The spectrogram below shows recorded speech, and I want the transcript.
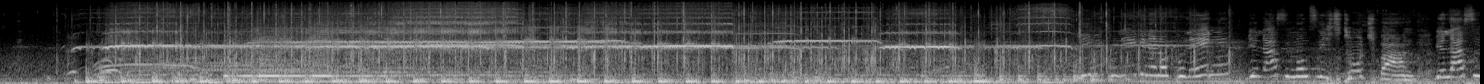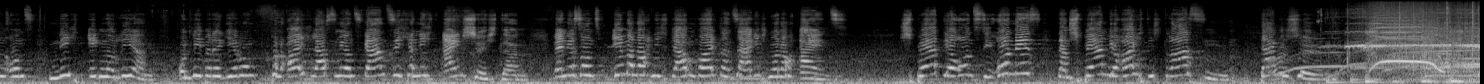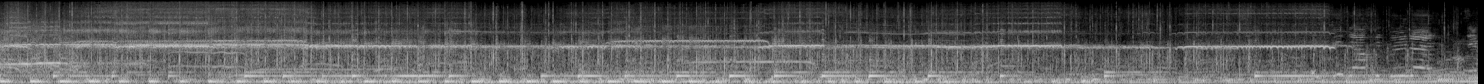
Wir lassen uns nicht totsparen. Wir lassen uns nicht ignorieren. Und liebe Regierung, von euch lassen wir uns ganz sicher nicht einschüchtern. Wenn ihr es uns immer noch nicht glauben wollt, dann sage ich nur noch eins. Sperrt ihr uns die Unis, dann sperren wir euch die Straßen. Dankeschön.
